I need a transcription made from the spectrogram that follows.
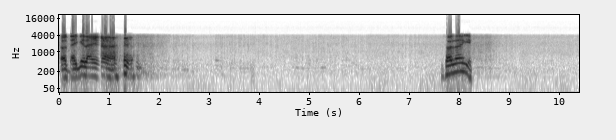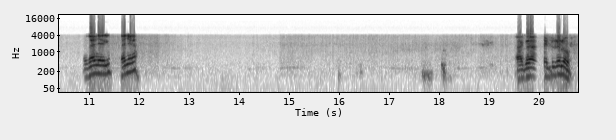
Oh, tiger lain lah. Soalan lagi? Tanya lagi? Tanya lah. Ah, gerak itu dulu.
